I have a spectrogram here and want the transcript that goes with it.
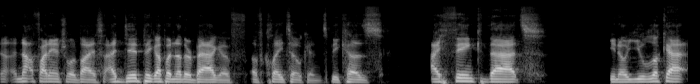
uh, not financial advice, I did pick up another bag of of Clay tokens because I think that, you know, you look at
